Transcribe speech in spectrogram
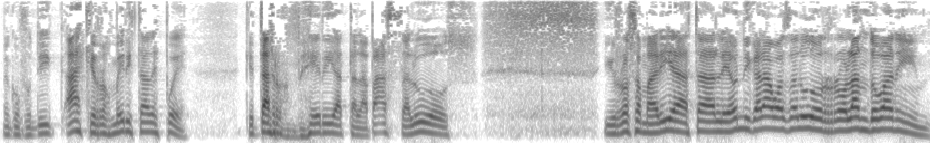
me confundí. Ah, es que Rosemary está después. ¿Qué tal, Rosemary? Hasta La Paz, saludos. Y Rosa María hasta León, Nicaragua, saludos. Rolando Bani,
